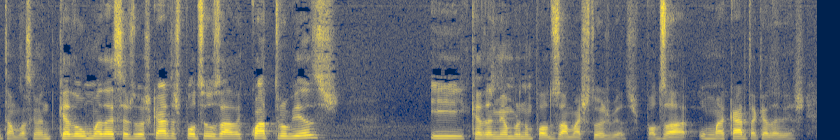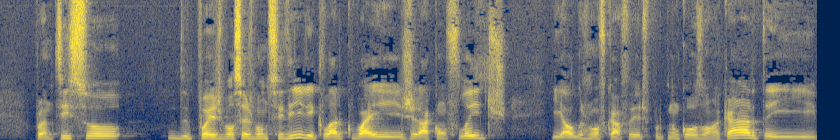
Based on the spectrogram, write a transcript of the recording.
então basicamente, cada uma dessas duas cartas pode ser usada quatro vezes e cada membro não pode usar mais que duas vezes. Pode usar uma carta cada vez. Pronto, isso depois vocês vão decidir e claro que vai gerar conflitos e alguns vão ficar felizes porque nunca usam a carta e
